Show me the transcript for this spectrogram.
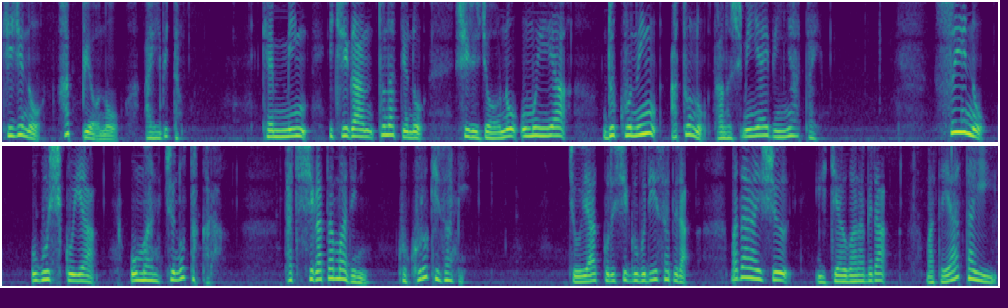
記事の発表のあいびた。県民一丸となっての首里城の思いや6人後の楽しみやいびんやたい。水のうぐしくやうまんちゅの宝。立ちしがたまでに心刻み。昼夜苦しぐぶりさびら。また来週いちゃうがなびら。またやたい。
